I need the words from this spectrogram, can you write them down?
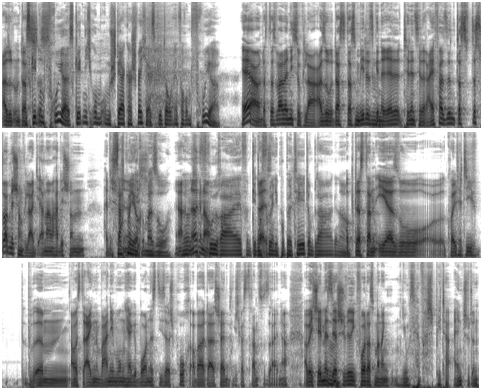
also und das. es geht um früher, es geht nicht um, um stärker, schwächer, es geht darum einfach um früher. Ja, ja, und das, das war mir nicht so klar. Also, dass, dass Hm. Mädels generell tendenziell reifer sind, das, das war mir schon klar. Die Annahme hatte ich schon, hatte ich sagt man ja auch immer so. Ja, ne? ne, so genau. Frühreif und geht auch früher in die Pubertät und bla, genau. Ob das dann eher so äh, qualitativ ähm, aus der eigenen Wahrnehmung her geboren ist, dieser Spruch, aber da scheint wirklich was dran zu sein, ja. Aber ich stelle mir Hm. sehr schwierig vor, dass man dann Jungs einfach später ähm,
